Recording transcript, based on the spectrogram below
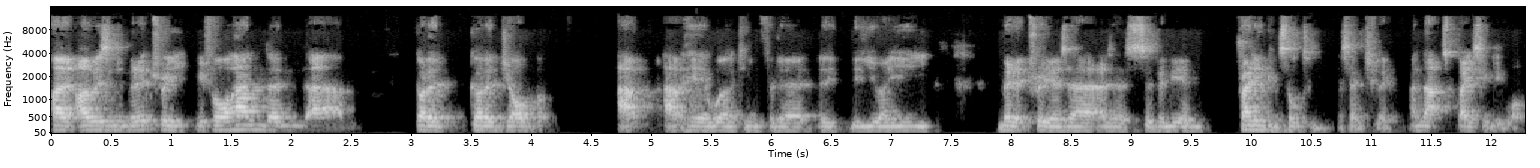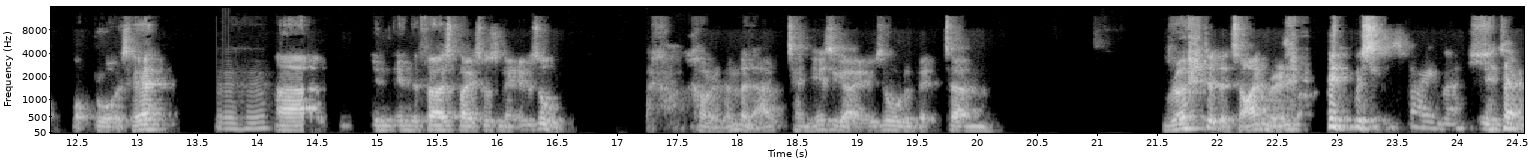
I, I was in the military beforehand and um, got a got a job out out here working for the, the, the UAE military as a as a civilian training consultant essentially, and that's basically what what brought us here. Mm-hmm. Uh, in in the first place, wasn't it? It was all I can't remember now. Ten years ago, it was all a bit um, rushed at the time. Really, it was, it was very rushed. Yeah.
